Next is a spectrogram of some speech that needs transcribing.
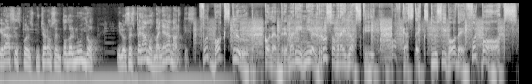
Gracias por escucharnos en todo el mundo y los esperamos mañana martes. Footbox Club con André Marín y el ruso Brailovsky, podcast exclusivo de Footbox.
